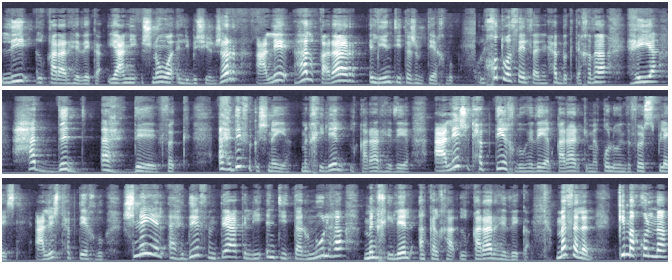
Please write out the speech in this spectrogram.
للقرار هذاك. يعني شنو اللي باش ينجر عليه هالقرار اللي انت تجم تاخذه الخطوة الثالثة اللي نحبك تاخذها هي حدد أهدافك. أهدافك شنية من خلال القرار هذايا؟ علاش تحب تاخذوا هذايا القرار كما يقولوا in the first place علاش تحب تاخذوا شنية الأهداف نتاعك اللي انت ترنولها من خلال القرار هذاك؟ مثلا كما قلنا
